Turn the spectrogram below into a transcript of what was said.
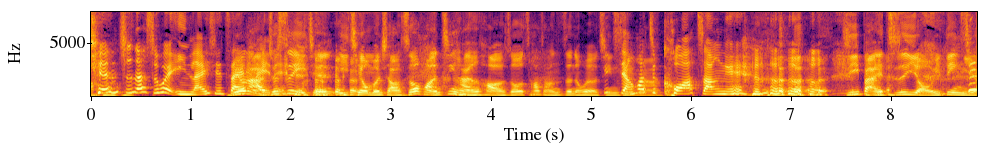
千只，那是会引来一些灾害的。就是以前 以前我们小时候环境还很好的时候，操场是真的会有蜻你蜓、啊。讲话就夸张哎，几百只有，一定有。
